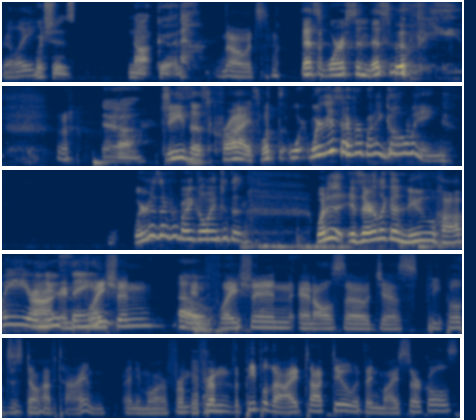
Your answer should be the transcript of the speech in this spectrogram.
really? which is not good. no, it's not. That's worse than this movie. Yeah. Jesus Christ! What? The, wh- where is everybody going? Where is everybody going to the? What is? Is there like a new hobby or a Uh, new thing? inflation, Oh. inflation, and also just people just don't have time anymore. From Yeah. from the people that I talk to within my circles,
